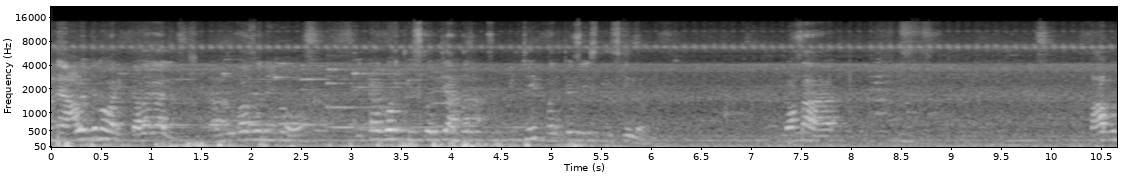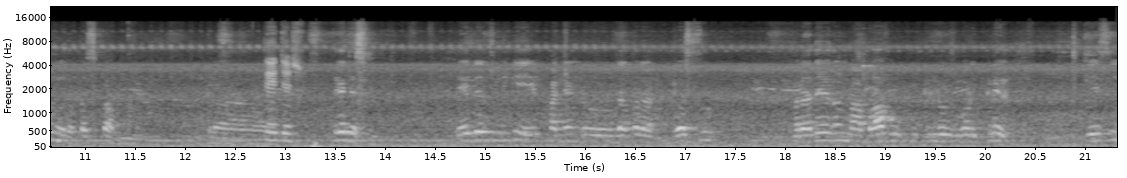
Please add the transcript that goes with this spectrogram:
అనే ఆలోచన వారికి కలగాలి. అందుకోసం నేను ఇక్కడ కూడా తీసుకొచ్చి అందరికీ చూపించి పరిచయం చేసి తీసుకెళ్ళాను మొన్న పాప మీద పసిపాప ఇక్కడ తేజస్ తేజస్వి. తేజస్వినికి పన్నెండు జతల డ్రెస్సు మరి అదేవిధంగా మా బాబు పుట్టినరోజు కూడా ఇక్కడే చేసి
